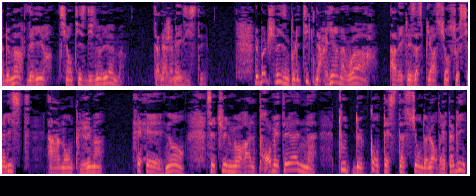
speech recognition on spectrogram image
de Marx, délire scientiste 19e. Ça n'a jamais existé. Le bolchevisme politique n'a rien à voir avec les aspirations socialistes à un monde plus humain. Hé hé, non, c'est une morale prométhéenne, toute de contestation de l'ordre établi,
